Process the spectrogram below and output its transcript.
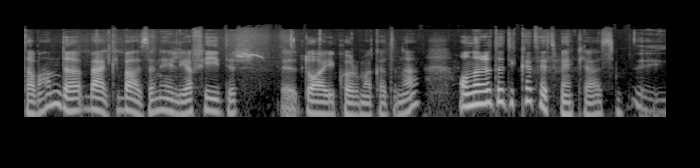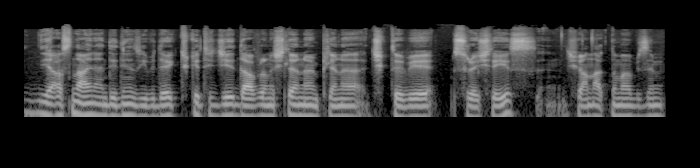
tamam da belki bazen elyaf iyidir e, doğayı korumak adına. Onlara da dikkat etmek lazım. E, Ya aslında aynen dediğiniz gibi direkt tüketici davranışlarının ön plana çıktığı bir süreçteyiz. Şu an aklıma bizim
